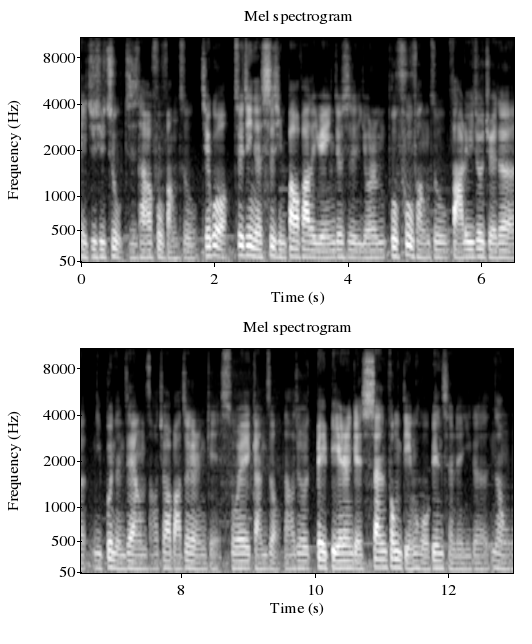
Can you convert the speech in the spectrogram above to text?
可以继续住，只是他要付房租。结果最近的事情爆发的原因就是有人不付房租，法律就觉得你不能这样子，然后就要把这个人给所谓赶走，然后就被别人给煽风点火，变成了一个那种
